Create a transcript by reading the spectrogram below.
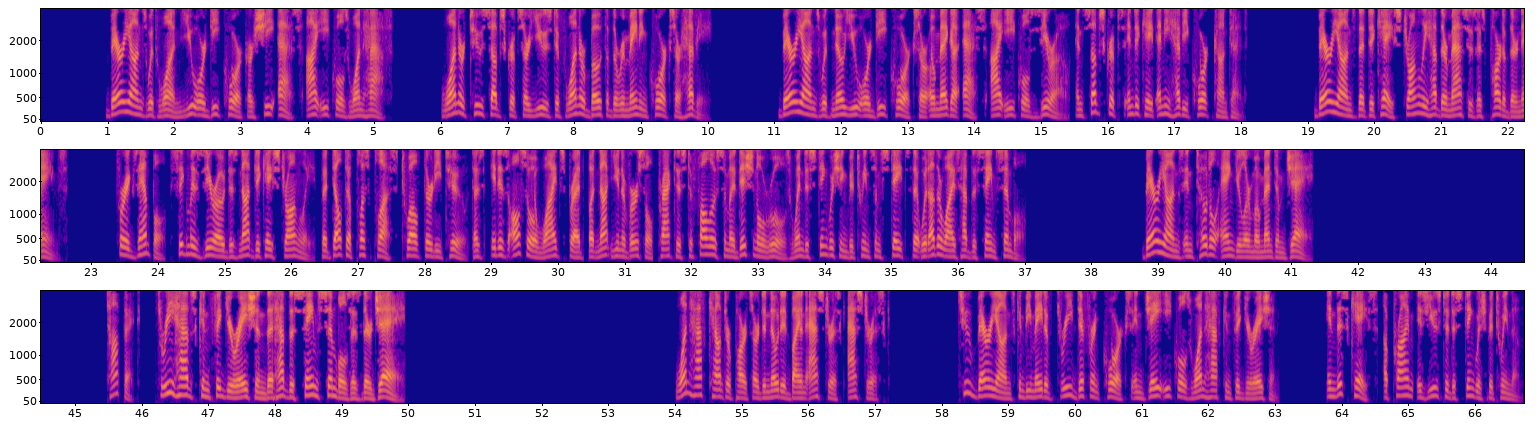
Baryons with 1 U or D quark are Xi s I equals 1 half. One or two subscripts are used if one or both of the remaining quarks are heavy. Baryons with no U or D quarks are omega s I equals 0, and subscripts indicate any heavy quark content. Baryons that decay strongly have their masses as part of their names. For example, sigma 0 does not decay strongly, but delta plus plus 1232 does. It is also a widespread but not universal practice to follow some additional rules when distinguishing between some states that would otherwise have the same symbol. Baryons in total angular momentum J. Topic: 3 halves configuration that have the same symbols as their J. One-half counterparts are denoted by an asterisk, asterisk. Two baryons can be made of three different quarks in J equals one-half configuration. In this case, a prime is used to distinguish between them.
